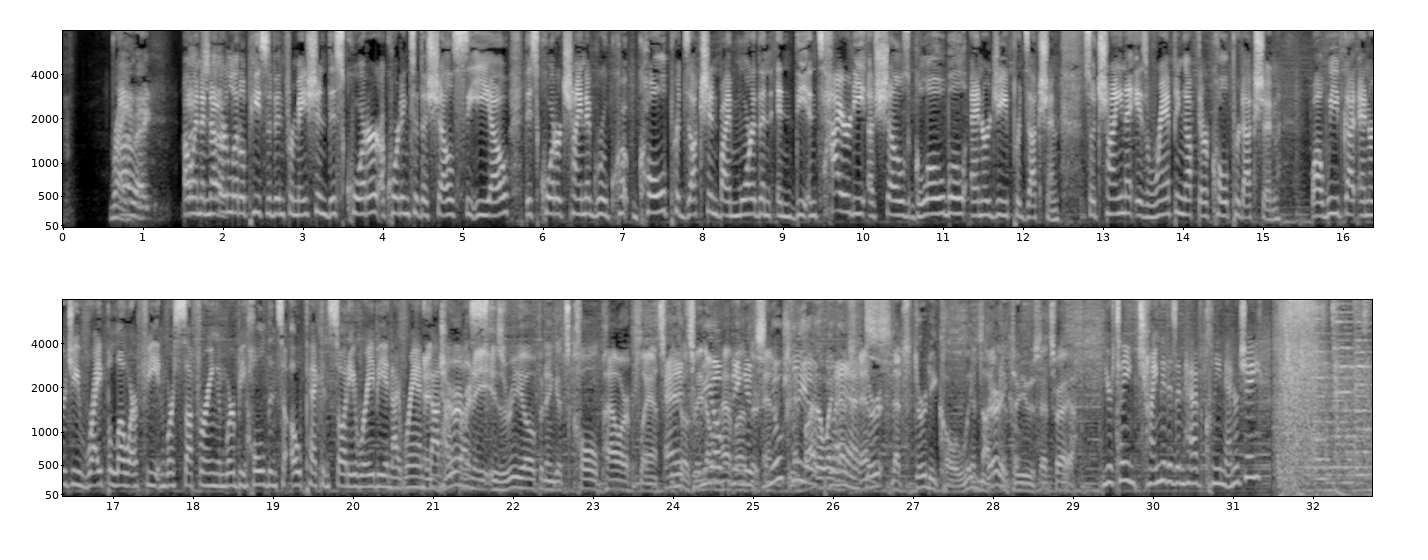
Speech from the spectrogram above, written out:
right. All right. Oh, and another little piece of information. This quarter, according to the Shell CEO, this quarter China grew co- coal production by more than in the entirety of Shell's global energy production. So China is ramping up their coal production while we've got energy right below our feet and we're suffering and we're beholden to OPEC and Saudi Arabia and Iran. And God help Germany us. is reopening its coal power plants And because it's they don't have reopening other its energy. nuclear By the way, plants. that's, dirt, that's dirty coal, lignite dirty that they're coal. using. That's right. Yeah. You're saying China doesn't have clean energy?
